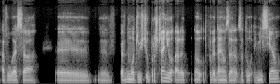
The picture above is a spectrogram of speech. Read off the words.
AWS-a w pewnym oczywiście uproszczeniu, ale no, odpowiadają za, za tą emisję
